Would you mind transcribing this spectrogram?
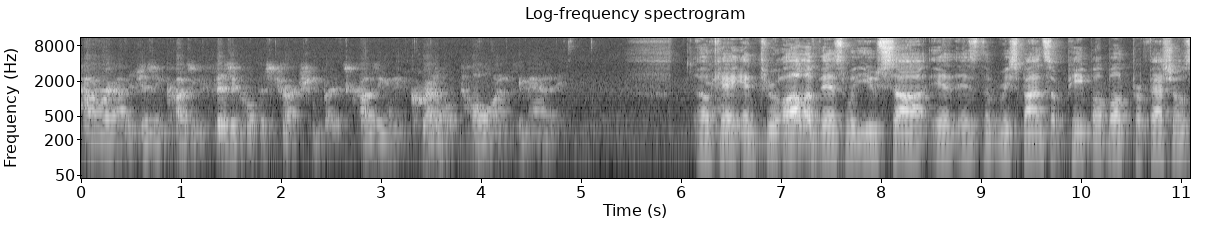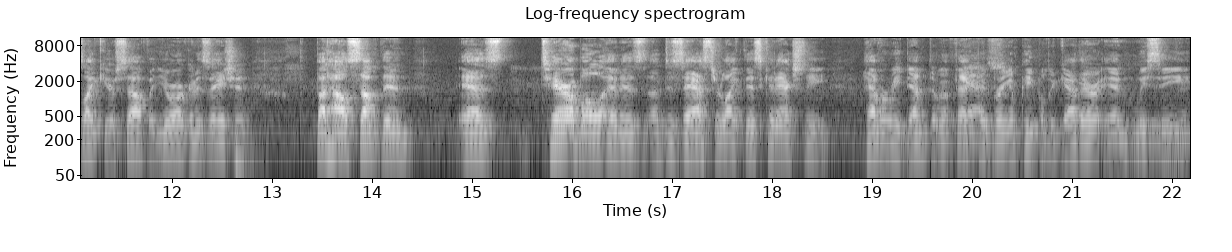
power outage isn't causing physical destruction, but it's causing an incredible toll on humanity. Okay, and through all of this, what you saw is, is the response of people, both professionals like yourself and your organization, but how something as terrible and as a disaster like this can actually have a redemptive effect in Yes. bringing people together, and we see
